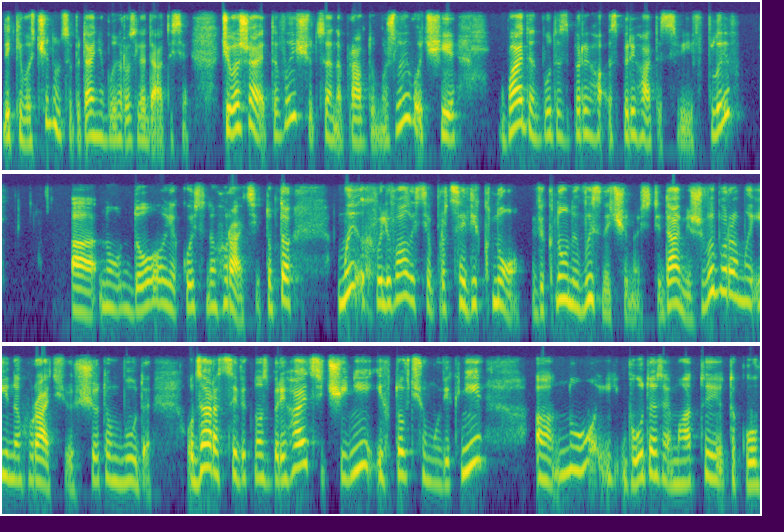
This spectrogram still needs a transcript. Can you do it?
якимось чином це питання буде розглядатися. Чи вважаєте ви, що це направду можливо? Чи Байден буде зберіга- зберігати свій вплив ну, до якоїсь інаугурації? Тобто ми хвилювалися про це вікно, вікно невизначеності да, між виборами і інаугурацією, що там буде. От зараз це вікно зберігається чи ні, і хто в цьому вікні ну, буде займати таку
